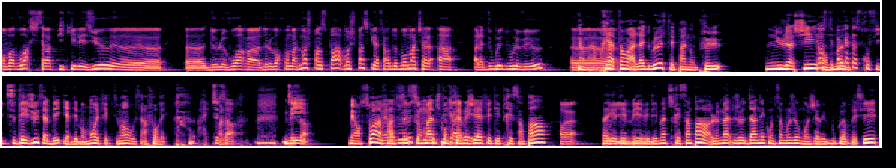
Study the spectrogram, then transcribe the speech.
on va voir si ça va piquer les yeux euh, de le voir euh, de le voir combattre. Moi je pense pas. Moi je pense qu'il va faire de bons matchs à, à, à la WWE. Euh... Après attends, à la WWE c'était pas non plus nul à chier. Non, c'était pas catastrophique. C'était juste il y, a des, il y a des moments effectivement où ça a foiré. c'est ça. Mais mais en soi, enfin, son match contre MGF était très sympa. Ouais. Il, y avait des, il y avait des matchs très sympas. Le match le dernier contre Samoa Joe, moi j'avais beaucoup apprécié.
